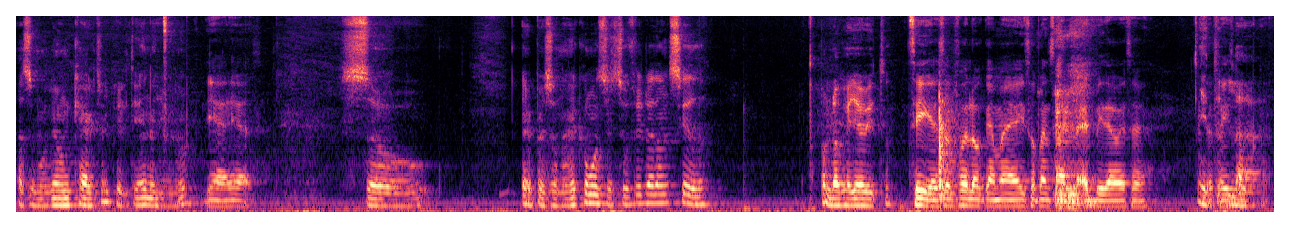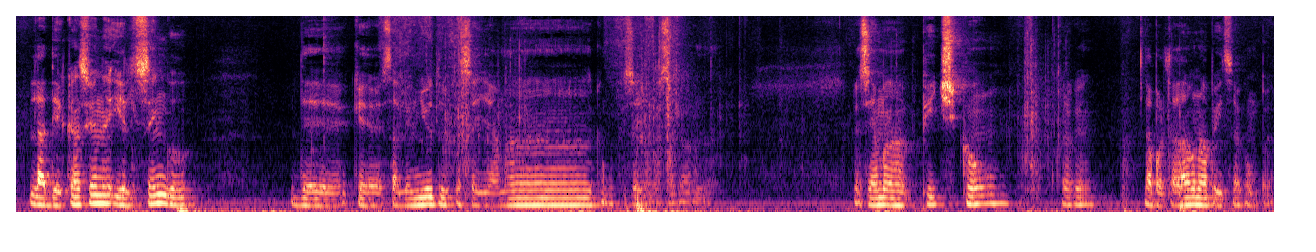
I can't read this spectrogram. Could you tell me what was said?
Asumo que es un character que él tiene, you know. Yeah, yeah. So, el personaje es como si sufriera de ansiedad. Por lo que yo he visto. Sí, eso fue lo que me hizo pensar el video ese de la- las 10 canciones y el single de que salió en YouTube que se llama. ¿Cómo que se llama esa? Que se llama Peach Cone, creo que. La portada de una pizza con pelo.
